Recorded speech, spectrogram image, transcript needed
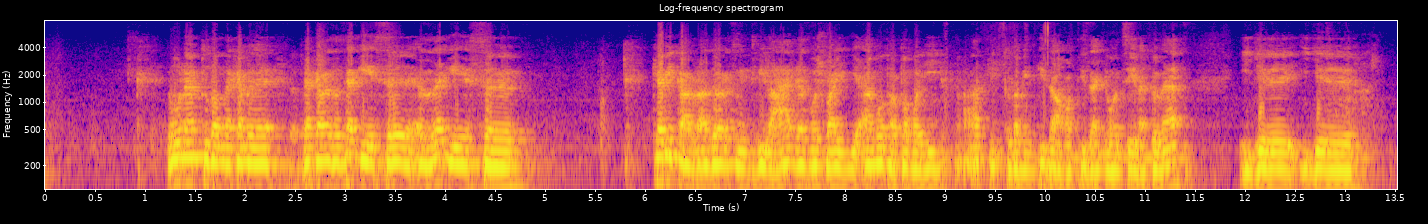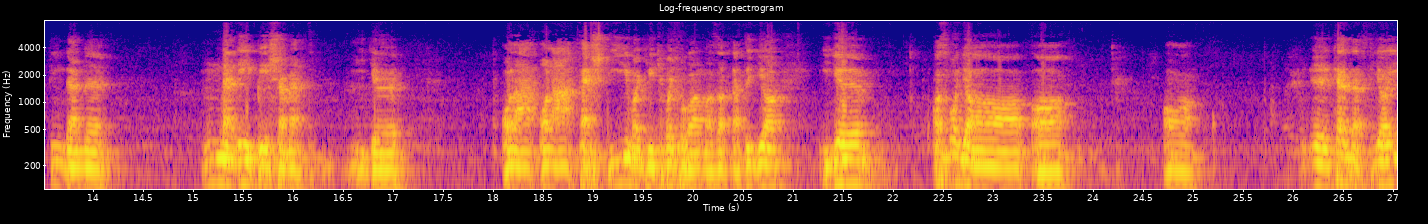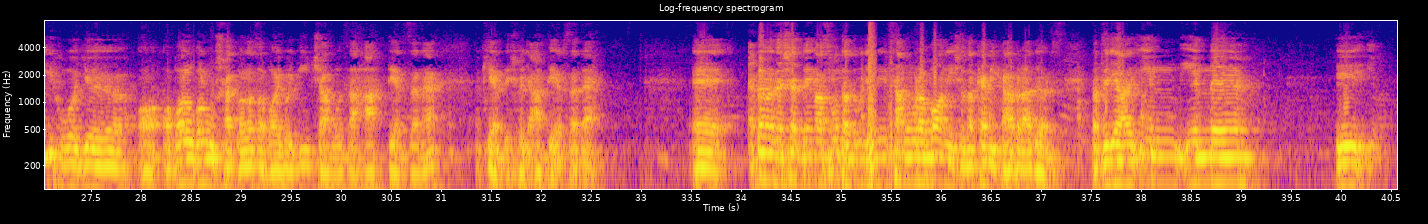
Jó, nem tudom, nekem, nekem ez az egész, ez az egész Chemical Brothers, mint világ, ez most már így elmondhatom, hogy így, hát mit tudom, én 16-18 éve követ, így, így minden, minden lépésemet így alá, alá festi, vagy így hogy fogalmazott. Tehát így, a, így azt mondja a, a, a kezdett fiai, hogy a, a val- valósággal az a baj, hogy nincsen hozzá háttérzene. A kérdés, hogy átérzed-e. Ebben az esetben én azt mondhatom, hogy az én számomra van is az a Chemical Brothers. Tehát ugye én, én ö,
